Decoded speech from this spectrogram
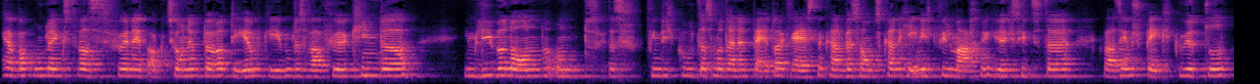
Ich habe auch unlängst was für eine Auktion im Dorotheum gegeben. Das war für Kinder im Libanon und das finde ich gut, dass man da einen Beitrag leisten kann, weil sonst kann ich eh nicht viel machen hier. Ich sitze da quasi im Speckgürtel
